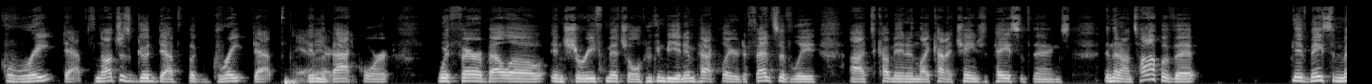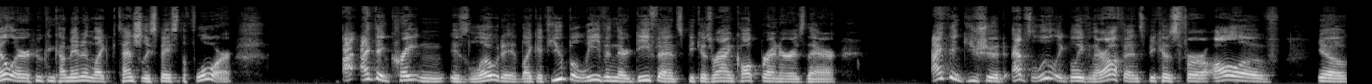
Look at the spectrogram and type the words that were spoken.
great depth, not just good depth, but great depth yeah, in the backcourt. With Farabello and Shereef Mitchell, who can be an impact player defensively uh, to come in and like kind of change the pace of things. And then on top of it, they have Mason Miller who can come in and like potentially space the floor. I, I think Creighton is loaded. Like if you believe in their defense because Ryan Kalkbrenner is there, I think you should absolutely believe in their offense because for all of you know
